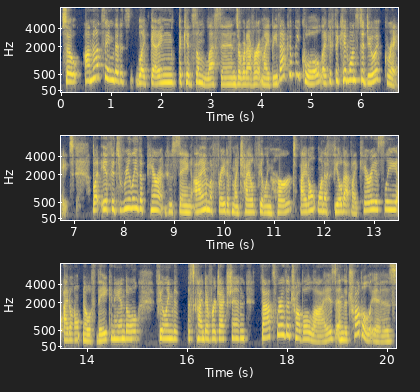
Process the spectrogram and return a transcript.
So I'm not saying that it's like getting the kid some lessons or whatever it might be. That could be cool. Like if the kid wants to do it, great. But if it's really the parent who's saying, I am afraid of my child feeling hurt, I don't want to feel that vicariously. I don't know if they can handle feeling this kind of rejection. That's where the trouble lies. And the trouble is,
